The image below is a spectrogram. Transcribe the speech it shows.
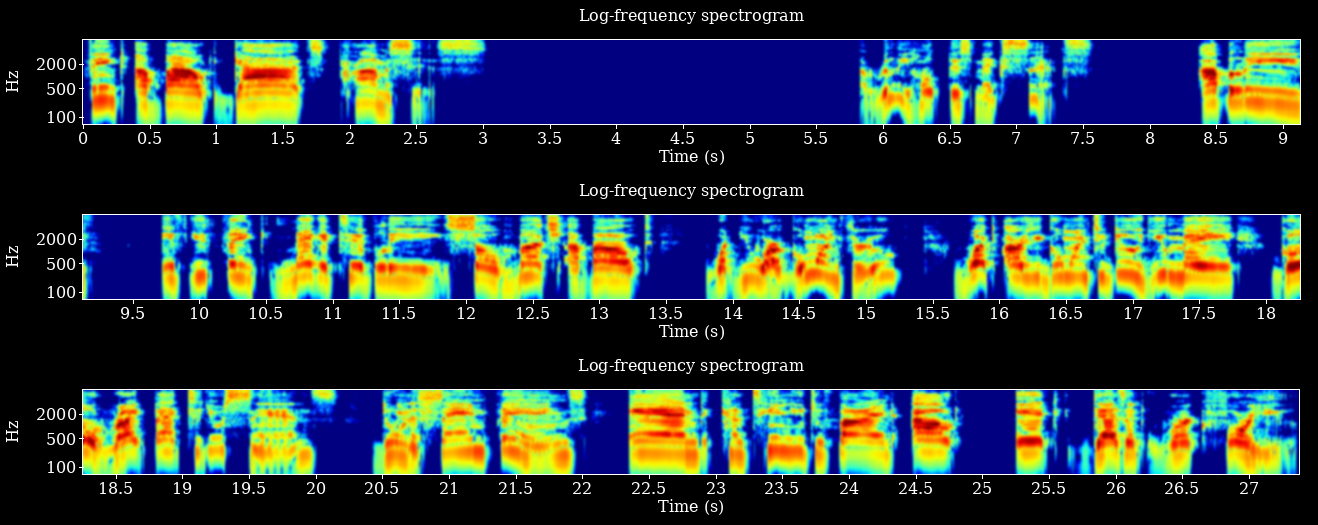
Think about God's promises. I really hope this makes sense. I believe if you think negatively so much about what you are going through, what are you going to do? You may go right back to your sins, doing the same things, and continue to find out it doesn't work for you.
